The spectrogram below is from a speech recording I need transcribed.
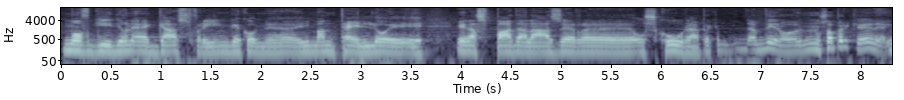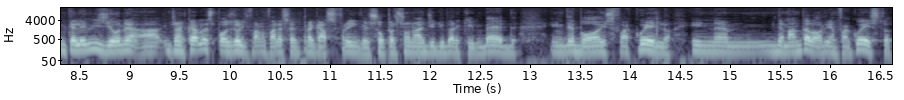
Moff Gideon è Gus Fring con eh, il mantello e, e, la spada laser eh, oscura perché davvero non so perché in televisione a Giancarlo Esposito gli fanno fare sempre Gus Fring il suo personaggio di Breaking Bad in The Boys fa quello in um, The Mandalorian fa questo.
